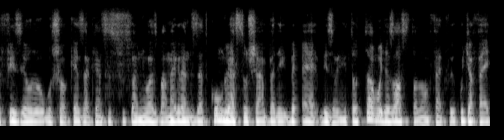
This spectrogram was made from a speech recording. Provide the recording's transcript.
fiziológusok 1928-ban megrendezett kongresszusán pedig bebizonyította, hogy az asztalon fekvő kutyafej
